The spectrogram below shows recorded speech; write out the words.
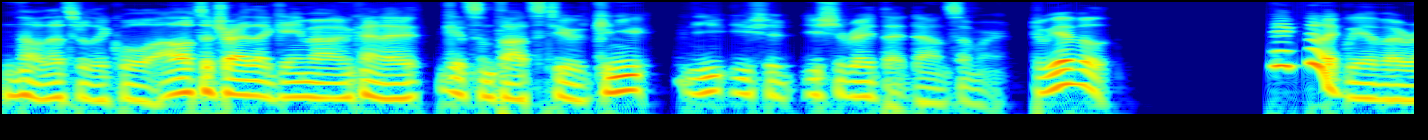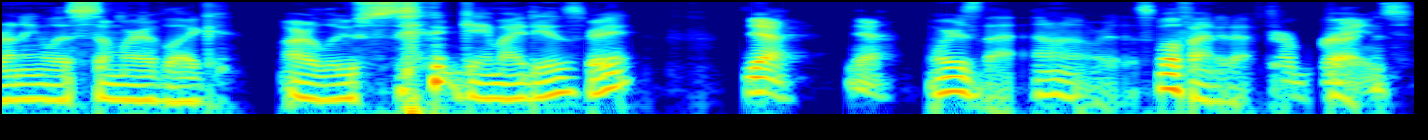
no that's really cool i'll have to try that game out and kind of get some thoughts too can you, you you should you should write that down somewhere do we have a i feel like we have a running list somewhere of like our loose game ideas right Yeah, Yeah. where is that i don't know where it is we'll find it after our but- brains.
